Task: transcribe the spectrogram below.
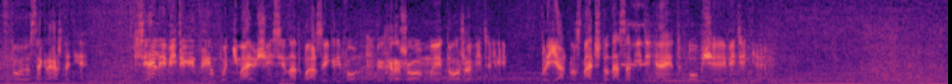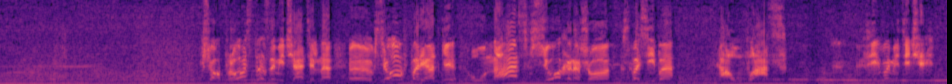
Приветствую, сограждане. Все ли видели дым, поднимающийся над базой Грифон? Хорошо, мы тоже видели. Приятно знать, что нас объединяет общее видение. Все просто замечательно. Э, все в порядке. У нас все хорошо. Спасибо. А у вас? Вива Медичи.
